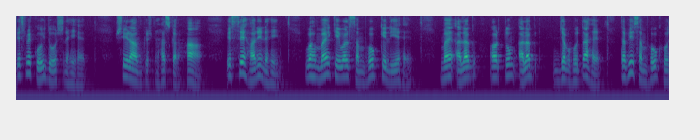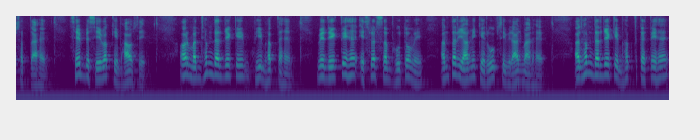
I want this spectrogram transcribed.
इसमें कोई दोष नहीं है। श्री रामकृष्ण हंसकर हाँ इससे हानि नहीं, वह मैं केवल संभोग के लिए है, मैं अलग और तुम अलग जब होता है, तभी संभोग हो सकता है, सेव्य सेवक के भाव से। और मध्यम दर्जे के भी भक्त हैं। वे देखते हैं ईश्वर सब भूतों में अंतर्यामी के रूप से विराजमान है। अधम दर्जे के भक्त कहते हैं,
